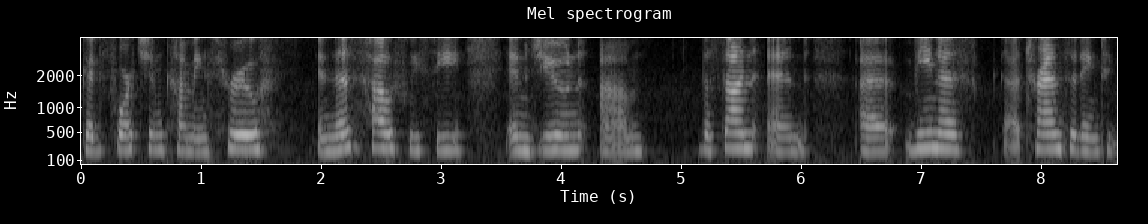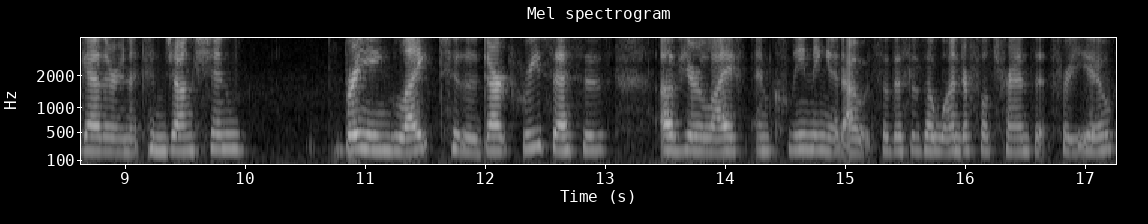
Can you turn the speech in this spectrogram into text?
good fortune coming through. In this house, we see in June um, the Sun and uh, Venus uh, transiting together in a conjunction bringing light to the dark recesses of your life and cleaning it out. So this is a wonderful transit for you.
